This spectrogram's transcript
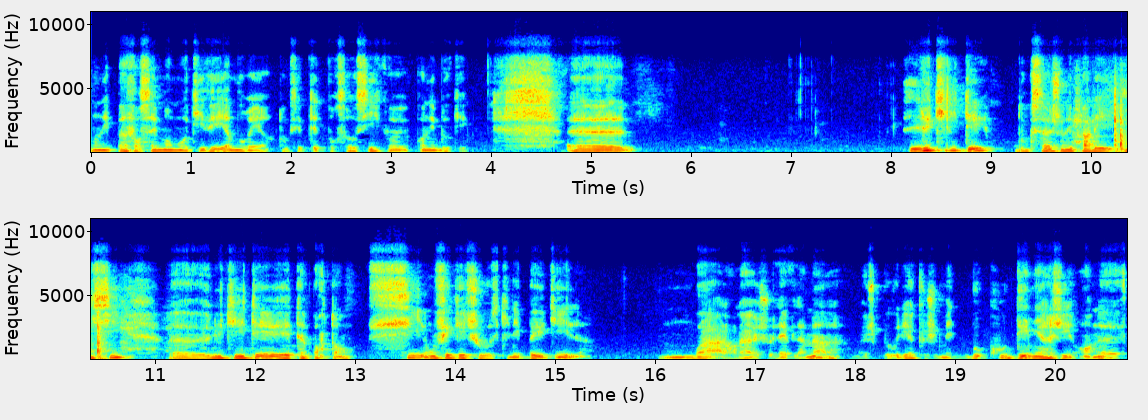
on n'est pas forcément motivé à mourir. Donc c'est peut-être pour ça aussi qu'on est bloqué. Euh, l'utilité, donc ça j'en ai parlé ici, euh, l'utilité est important. Si on fait quelque chose qui n'est pas utile, moi alors là je lève la main, je peux vous dire que je mets beaucoup d'énergie en œuvre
